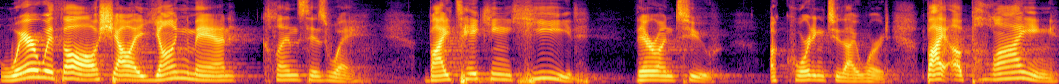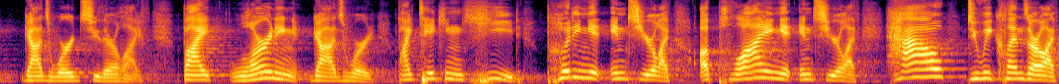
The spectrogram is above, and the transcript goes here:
Wherewithal shall a young man cleanse his way? By taking heed thereunto, according to thy word. By applying God's word to their life. By learning God's word. By taking heed, putting it into your life, applying it into your life. How do we cleanse our life?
